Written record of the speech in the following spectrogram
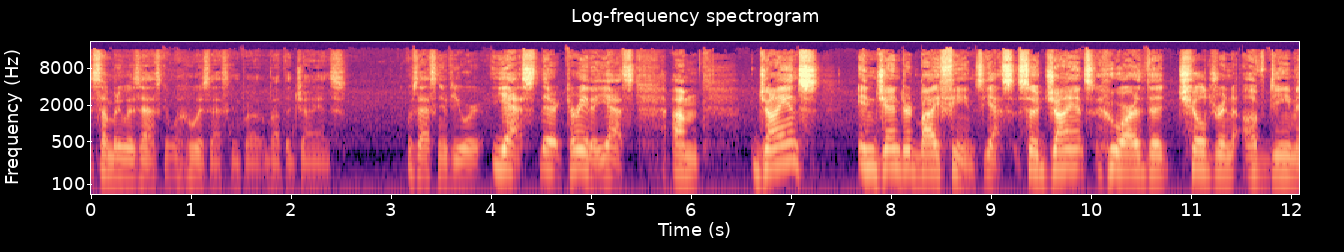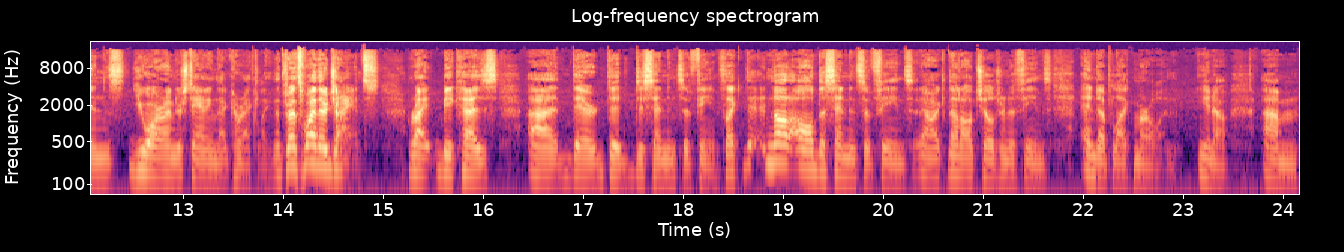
somebody was asking who was asking about, about the giants? Was asking if you were yes there Karita yes. Um, giants engendered by fiends yes. So giants who are the children of demons you are understanding that correctly. That's, that's why they're giants right because uh, they're the descendants of fiends like not all descendants of fiends you know, like not all children of fiends end up like merlin you know um,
